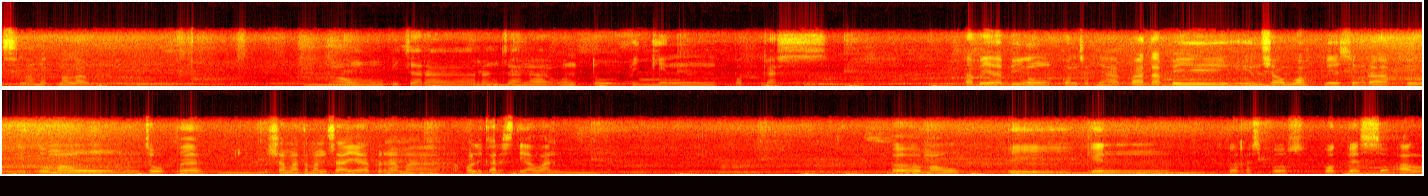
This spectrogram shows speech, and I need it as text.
selamat malam. Mau bicara rencana untuk bikin podcast. Tapi ya bingung konsepnya apa tapi insya Allah besok Rabu itu mau mencoba bersama teman saya bernama Holik Aristiawan e, mau bikin bagas podcast soal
